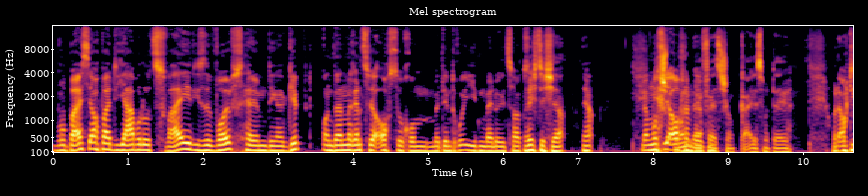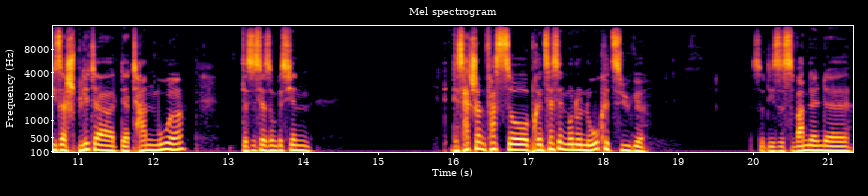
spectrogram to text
Wobei es ja auch bei Diablo 2 diese Wolfshelm-Dinger gibt und dann rennst du ja auch so rum mit dem Druiden, wenn du ihn zockst. Richtig, ja. ja. Da muss ich auch dran denken. ist schon ein geiles Modell. Und auch dieser Splitter, der Tanmur, das ist ja so ein bisschen. Das hat schon fast so Prinzessin Mononoke-Züge. So dieses wandelnde,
